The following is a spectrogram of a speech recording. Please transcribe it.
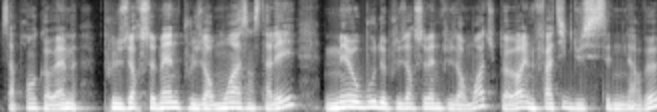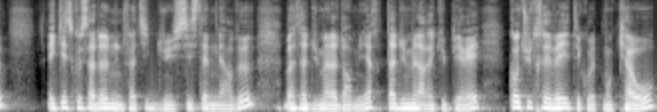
Ça prend quand même plusieurs semaines, plusieurs mois à s'installer. Mais au bout de plusieurs semaines, plusieurs mois, tu peux avoir une fatigue du système nerveux. Et qu'est-ce que ça donne une fatigue du système nerveux? Bah, Tu as du mal à dormir, tu as du mal à récupérer. Quand tu te réveilles, tu es complètement KO.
